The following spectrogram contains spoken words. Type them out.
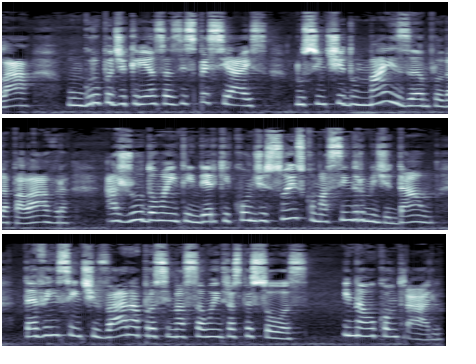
Lá, um grupo de crianças especiais, no sentido mais amplo da palavra, ajudam a entender que condições como a Síndrome de Down devem incentivar a aproximação entre as pessoas, e não o contrário.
